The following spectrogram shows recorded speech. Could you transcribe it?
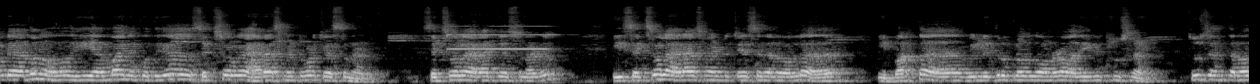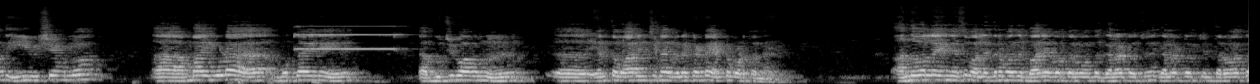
ఉండే అతను ఈ అమ్మాయిని కొద్దిగా సెక్సువల్గా హెరాస్మెంట్ కూడా చేస్తున్నాడు. సెక్సువల్ హెరాస్ చేస్తున్నాడు. ఈ సెక్సువల్ హెరాస్మెంట్ చేసేదాని వల్ల ఈ భర్త వీళ్ళిద్దరూ క్లోజ్గా ఉండడం అది ఇది చూసినాడు. చూసిన తర్వాత ఈ విషయంలో ఆ అమ్మాయి కూడా ముద్దాయిని ఆ బుజ్జిబాబును ఎంత వారించినా వినకుండా ఎంటబడుతున్నాడు అందువల్ల ఏం చేస్తే వాళ్ళిద్దరి మధ్య భార్య భర్తల మధ్య గలాట వచ్చింది గలాట వచ్చిన తర్వాత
